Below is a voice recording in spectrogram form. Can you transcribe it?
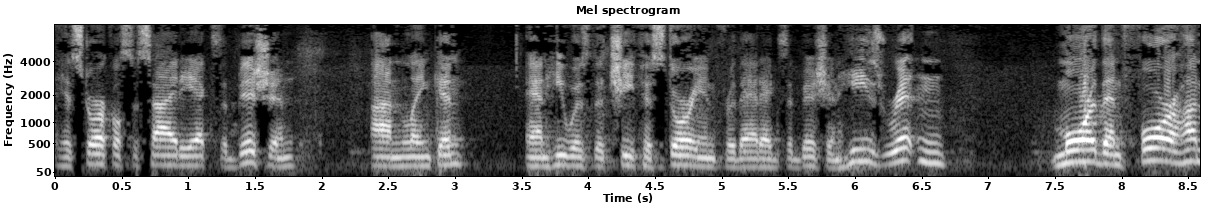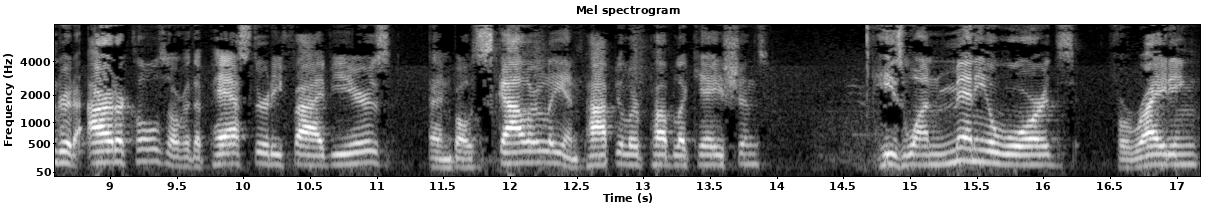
Historical Society exhibition on Lincoln, and he was the chief historian for that exhibition. He's written more than 400 articles over the past 35 years in both scholarly and popular publications. He's won many awards for writing,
